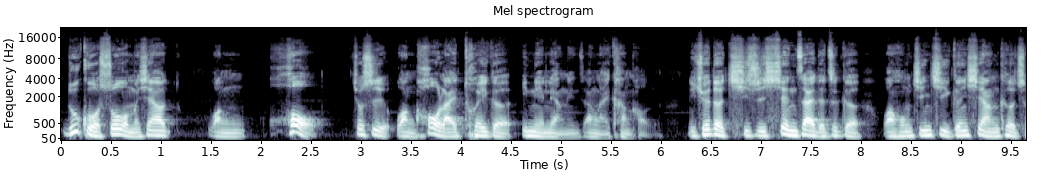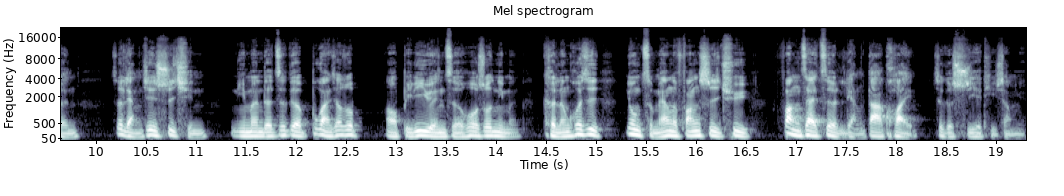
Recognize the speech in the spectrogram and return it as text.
如果说我们现在往后，就是往后来推个一年两年这样来看好了，你觉得其实现在的这个网红经济跟线上课程这两件事情，你们的这个不管叫做哦比例原则，或者说你们可能会是用怎么样的方式去放在这两大块这个事业体上面？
